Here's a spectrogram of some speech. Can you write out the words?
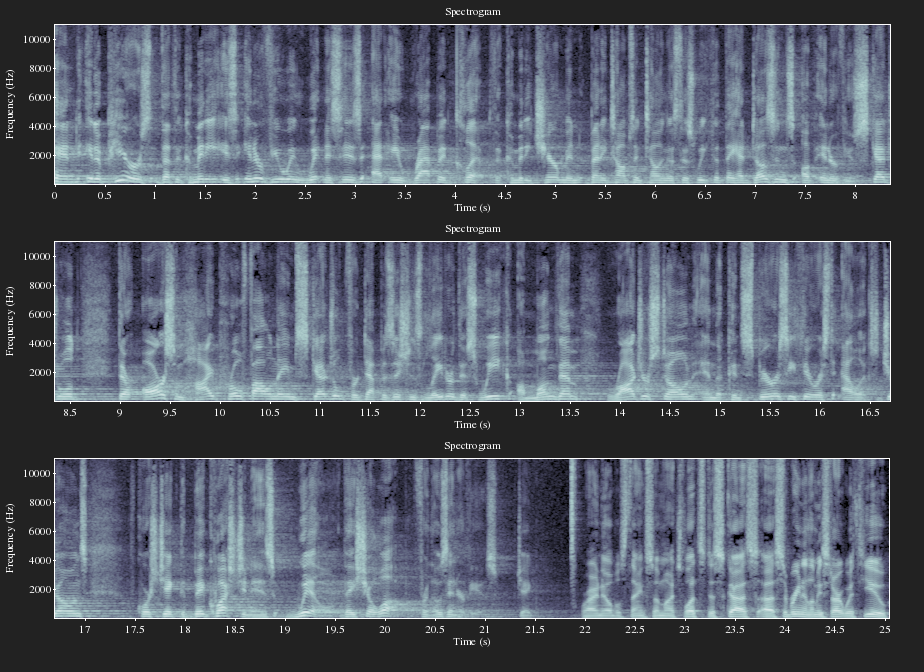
And it appears that the committee is interviewing witnesses at a rapid clip. The committee chairman, Benny Thompson, telling us this week that they had dozens of interviews scheduled. There are some high profile names scheduled for depositions later this week, among them Roger Stone and the conspiracy theorist Alex Jones. Of course, Jake, the big question is will they show up for those interviews? Jake. Ryan Nobles, thanks so much. Let's discuss. Uh, Sabrina, let me start with you.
